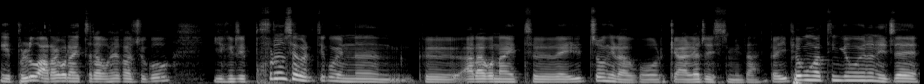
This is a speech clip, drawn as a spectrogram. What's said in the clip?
이게 blue aragonite라고 해가지고 이게 굉장히 푸른색을 띠고 있는 그 aragonite의 일종이라고 이렇게 알려져 있습니다. 그러니까 이 표본 같은 경우에는 이제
